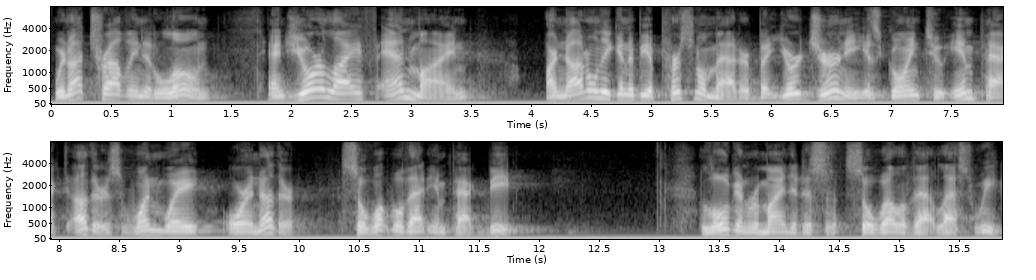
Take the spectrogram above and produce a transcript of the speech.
We're not traveling it alone. And your life and mine are not only going to be a personal matter, but your journey is going to impact others one way or another. So, what will that impact be? Logan reminded us so well of that last week.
